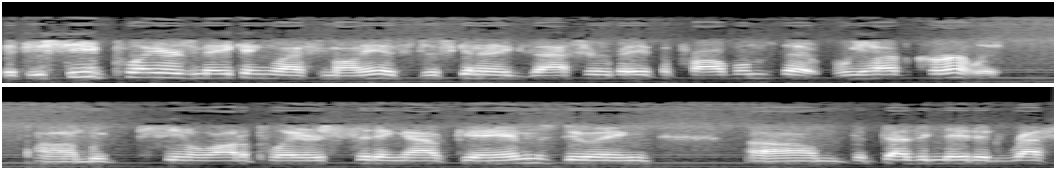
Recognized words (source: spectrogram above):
if you see players making less money, it's just going to exacerbate the problems that we have currently. Um, we've seen a lot of players sitting out games, doing um, the designated rest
